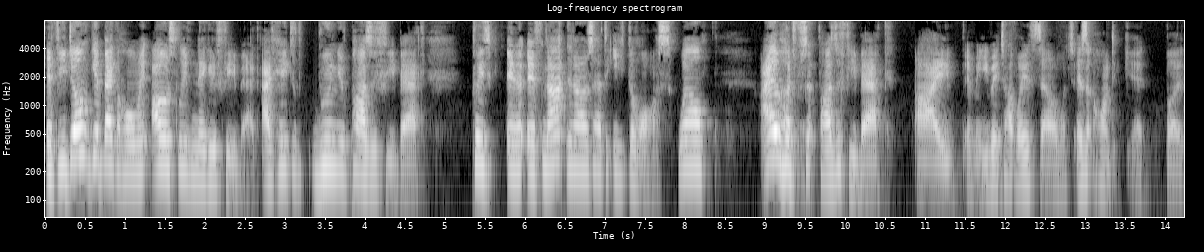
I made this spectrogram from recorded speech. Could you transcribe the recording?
If you don't get back a home, I'll just leave negative feedback. I'd hate to ruin your positive feedback. Please, and if not, then I'll just have to eat the loss. Well, I have 100% positive feedback. I am an eBay top rated seller, which isn't hard to get, but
